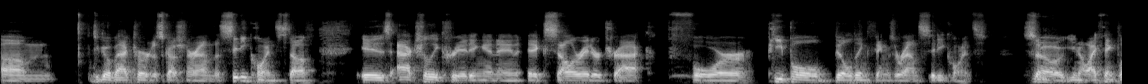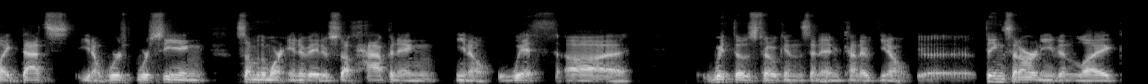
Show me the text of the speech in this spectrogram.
Um, to go back to our discussion around the CityCoin stuff, is actually creating an, an accelerator track for people building things around CityCoins. So mm-hmm. you know, I think like that's you know we're we're seeing some of the more innovative stuff happening. You know, with uh, with those tokens and and kind of you know uh, things that aren't even like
